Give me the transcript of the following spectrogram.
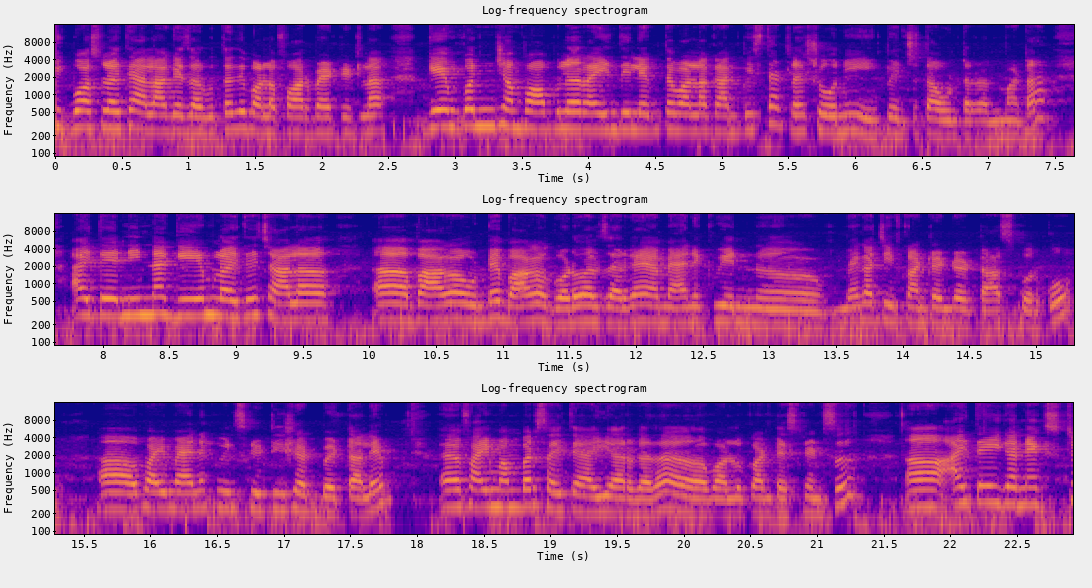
బిగ్ బాస్లో అయితే అలాగే జరుగుతుంది. వాళ్ళ ఫార్మాట్ ఇట్లా గేమ్ కొంచెం పాపులర్ అయింది లేకపోతే వాళ్ళకి అనిపిస్తే అట్లా షోని పెంచుతూ ఉంటారు అనమాట అయితే నిన్న గేమ్లో అయితే చాలా బాగా ఉండే బాగా గొడవలు జరిగాయి. ఆ mannequin mega chief contender task వరకు ఫైవ్ మ్యానిక్విన్స్కి టీ షర్ట్ పెట్టాలి. ఫైవ్ మెంబర్స్ అయితే అయ్యారు కదా వాళ్ళు కంటెస్టెంట్స్ అయితే ఇక నెక్స్ట్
